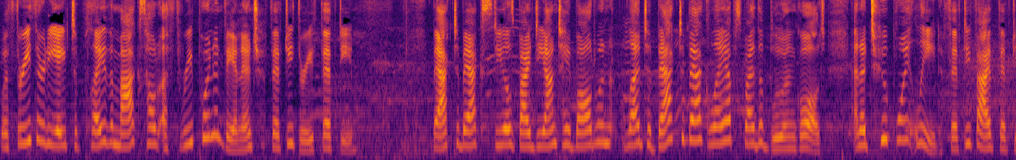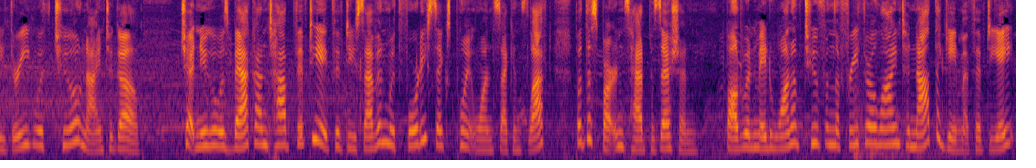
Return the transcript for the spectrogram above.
With 3.38 to play, the Mocs held a three-point advantage, 53-50. Back-to-back steals by Diante Baldwin led to back-to-back layups by the blue and gold, and a two-point lead, 55-53, with 2.09 to go. Chattanooga was back on top 58-57 with 46.1 seconds left, but the Spartans had possession. Baldwin made one of two from the free throw line to knot the game at 58,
